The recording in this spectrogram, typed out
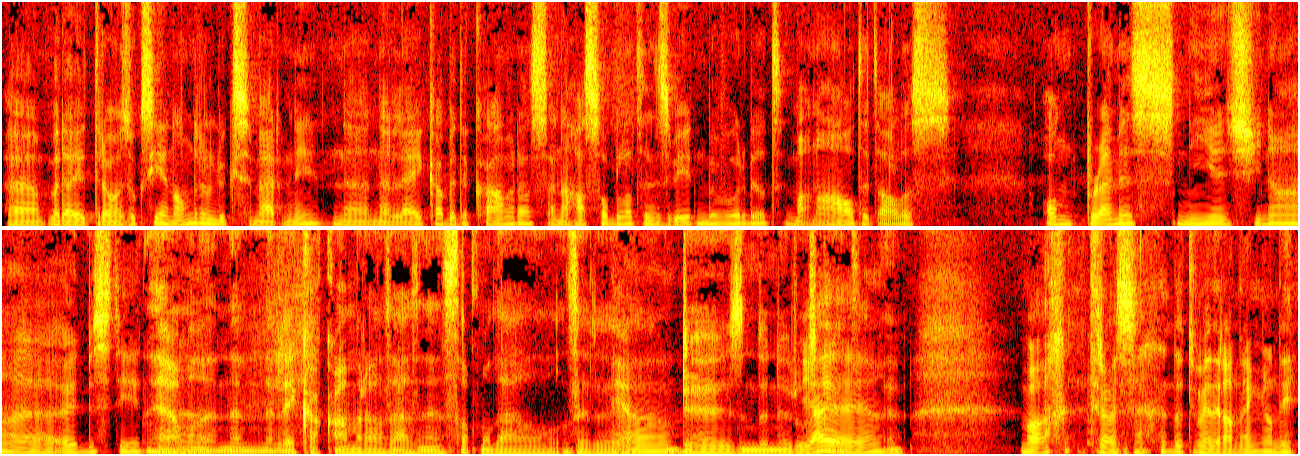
Ehm wat je trouwens ook ziet in andere luxe merken. Een, een Leica bij de camera's en een Hasselblad in Zweden bijvoorbeeld. Maar nog altijd alles on-premise, niet in China eh, uitbesteden. Ja, Eh, maar een, Leica-camera, dat is een instapmodel, zijn Ja. duizenden euro's Ja, ja, ja. Maar trouwens, dat doet mij eraan denken, aan die,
